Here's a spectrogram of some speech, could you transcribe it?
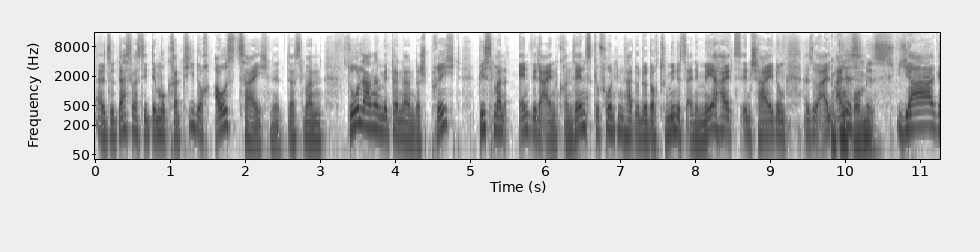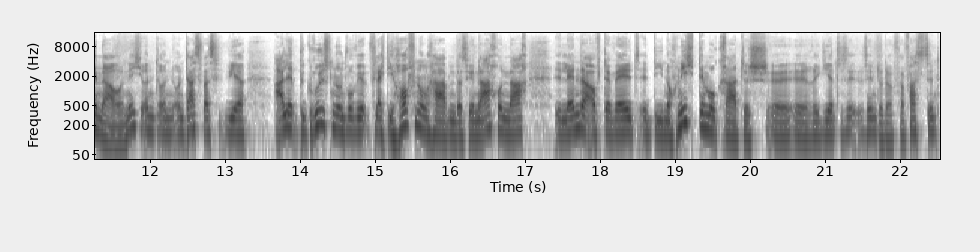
Also das, was die Demokratie doch auszeichnet, dass man so lange miteinander spricht, bis man entweder einen Konsens gefunden hat oder doch zumindest eine Mehrheitsentscheidung. Also all, Ein alles. Kompromiss. Ja, genau, nicht? Und, und, und das, was wir alle begrüßen und wo wir vielleicht die Hoffnung haben, dass wir nach und nach Länder auf der Welt, die noch nicht demokratisch äh, regiert sind oder verfasst sind,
